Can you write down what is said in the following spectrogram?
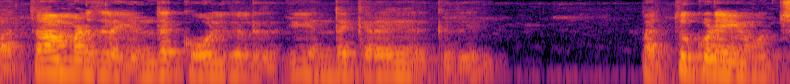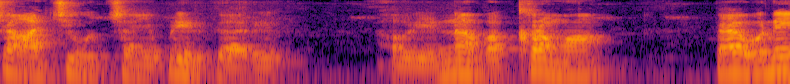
பத்தாம் இடத்துல எந்த கோள்கள் இருக்குது எந்த கிரகம் இருக்குது பத்து குடையும் உச்சம் ஆட்சி உச்சம் எப்படி இருக்கார் அவர் என்ன வக்கரமா? இப்போ ஒரே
